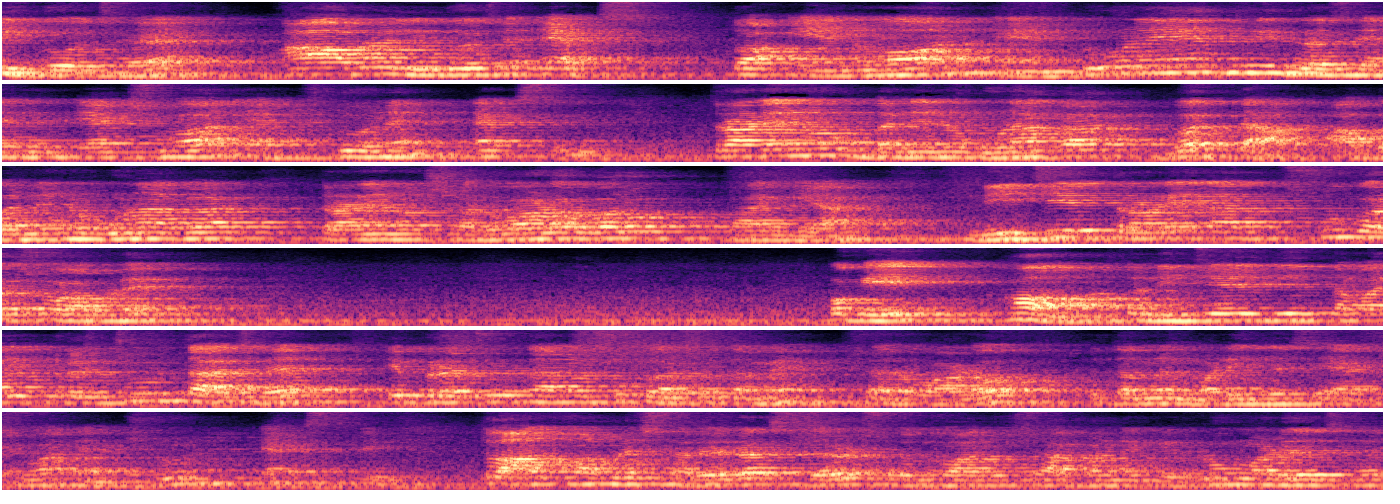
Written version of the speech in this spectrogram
લીધો છે. આ આપણે લીધો છે x. તો આ n1 n2 ને n3 થશે. x1 x2 અને x3 ત્રણેયનો, બંનેનો ગુણાકાર વત્તા. આ બંનેનો ગુણાકાર ત્રણેયનો સરવાળો કરો. ભાગ્યા. નીચે ત્રણેયના શું કરશો આપણે? ઓકે હા, તો નીચે જે તમારી પ્રચુરતા છે, એ પ્રચુરતાનો શું કરશો તમે? સરવાળો. તો તમને મળી જશે x1 x2 x3 તો આનું આપણે સરેરાશ દર શોધવાનું છે. આપણને કેટલું મળે છે?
